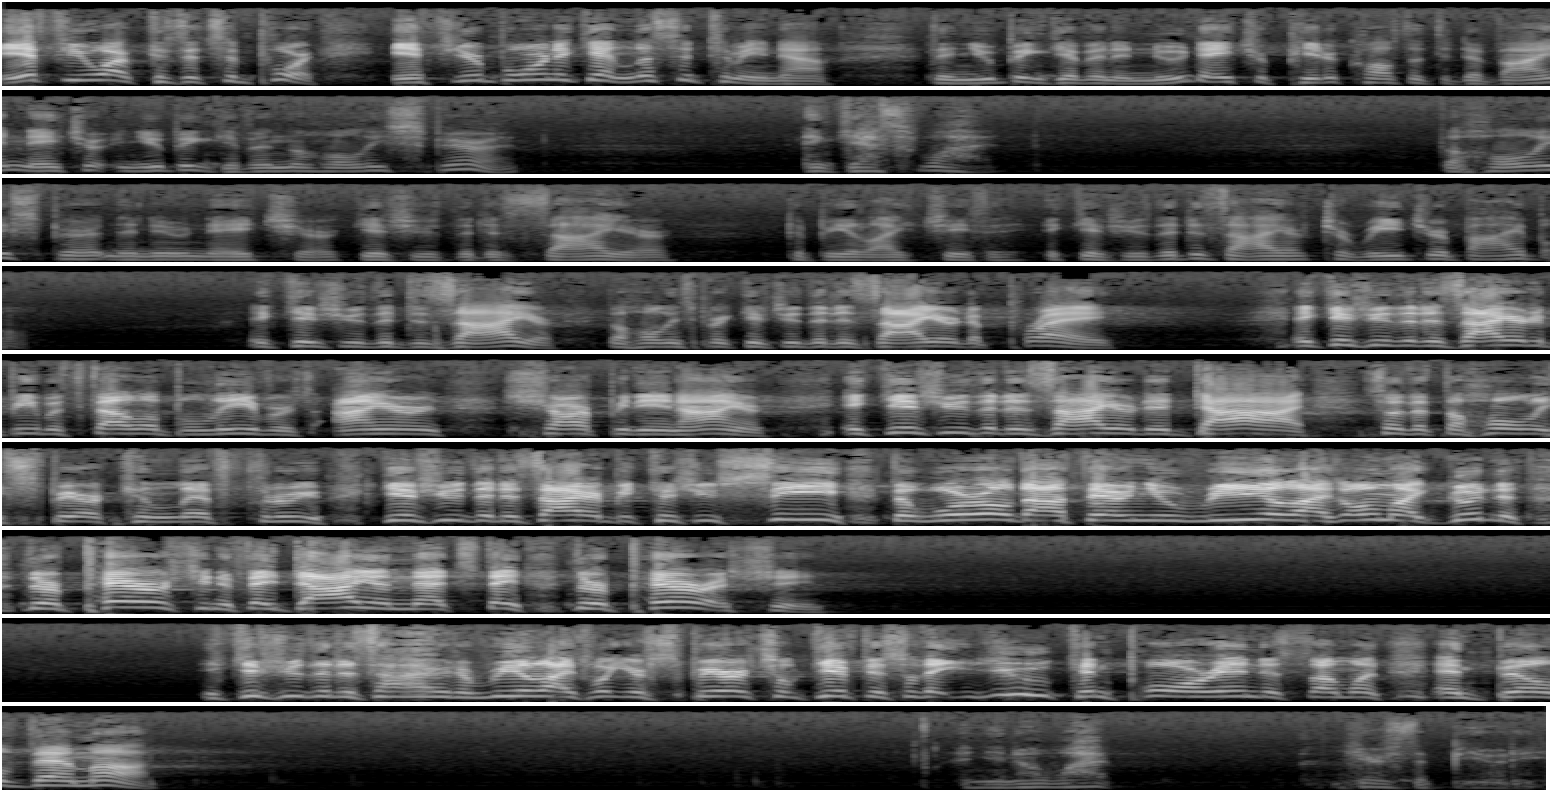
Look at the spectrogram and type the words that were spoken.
If you are, because it's important, if you're born again, listen to me now, then you've been given a new nature. Peter calls it the divine nature, and you've been given the Holy Spirit. And guess what? The Holy Spirit and the new nature gives you the desire to be like Jesus. It gives you the desire to read your Bible. It gives you the desire. The Holy Spirit gives you the desire to pray. It gives you the desire to be with fellow believers, iron sharpening iron. It gives you the desire to die so that the Holy Spirit can live through you. It gives you the desire because you see the world out there and you realize, oh my goodness, they're perishing. If they die in that state, they're perishing. It gives you the desire to realize what your spiritual gift is so that you can pour into someone and build them up. And you know what? Here's the beauty.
